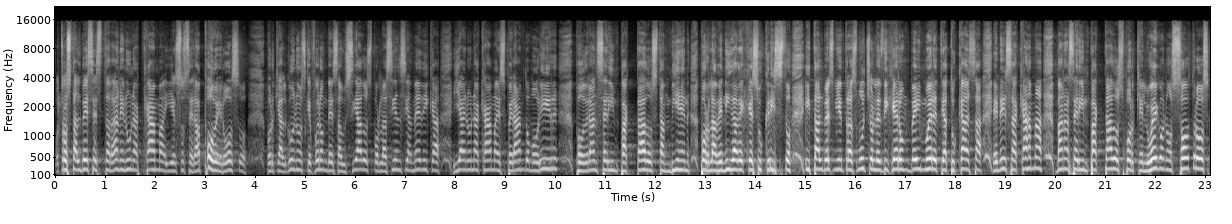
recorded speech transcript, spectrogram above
Otros tal vez estarán en una cama y eso será poderoso, porque algunos que fueron desahuciados por la ciencia médica ya en una cama esperando morir, podrán ser impactados también por la venida de Jesucristo. Y tal vez mientras muchos les dijeron, ve y muérete a tu casa en esa cama, van a ser impactados porque luego nosotros,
